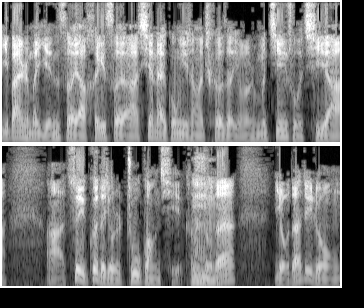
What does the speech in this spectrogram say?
一般什么银色呀、黑色呀，现代工艺上的车子有了什么金属漆啊，啊，最贵的就是珠光漆，可能有的、有的这种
